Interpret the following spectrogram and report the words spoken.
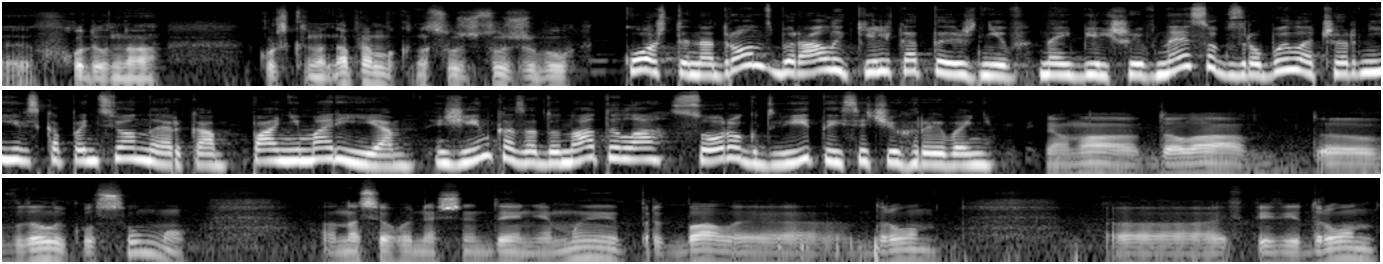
е, входив на Курський напрямок, на службі був. Кошти на дрон збирали кілька тижнів. Найбільший внесок зробила чернігівська пенсіонерка пані Марія. Жінка задонатила 42 тисячі гривень. Вона дала велику суму на сьогоднішній день. Ми придбали дрон, FPV-дрон,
